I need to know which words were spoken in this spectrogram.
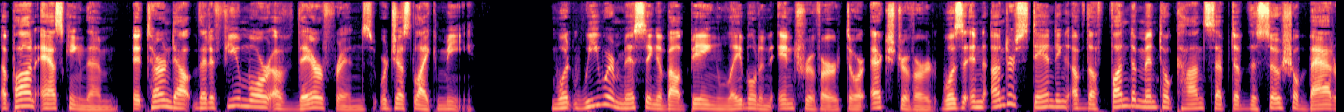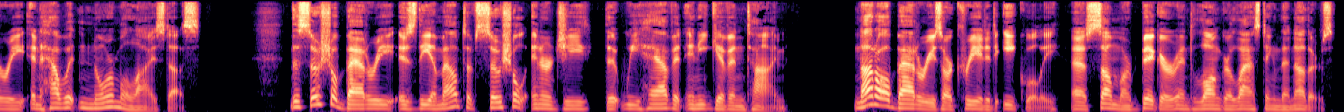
Upon asking them, it turned out that a few more of their friends were just like me. What we were missing about being labeled an introvert or extrovert was an understanding of the fundamental concept of the social battery and how it normalized us. The social battery is the amount of social energy that we have at any given time. Not all batteries are created equally, as some are bigger and longer lasting than others.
